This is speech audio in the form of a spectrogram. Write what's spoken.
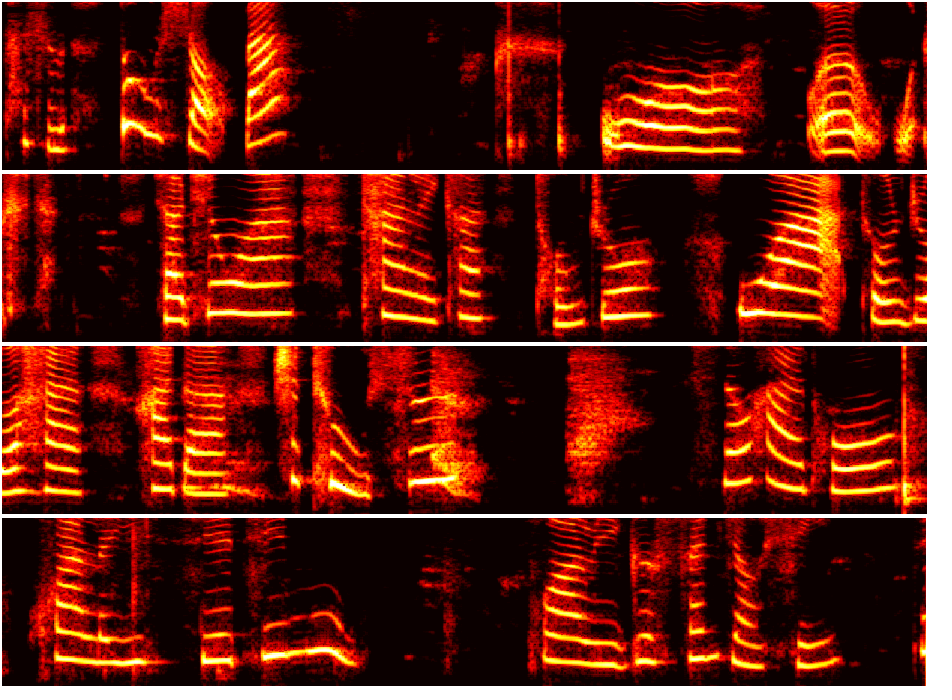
开始动手吧！我。我我是小青蛙，看了一看同桌，哇，同桌还画的是吐司。小海豚画了一些积木，画了一个三角形的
